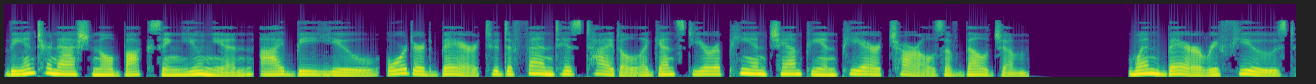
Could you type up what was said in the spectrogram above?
the International Boxing Union (IBU) ordered Baer to defend his title against European champion Pierre Charles of Belgium. When Baer refused,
